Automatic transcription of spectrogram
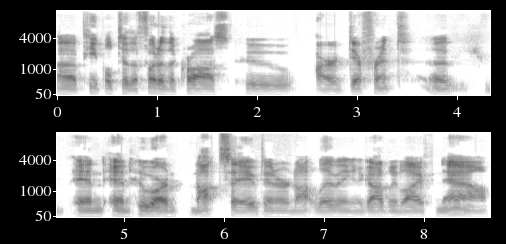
uh, people to the foot of the cross who are different uh, and and who are not saved and are not living a godly life now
